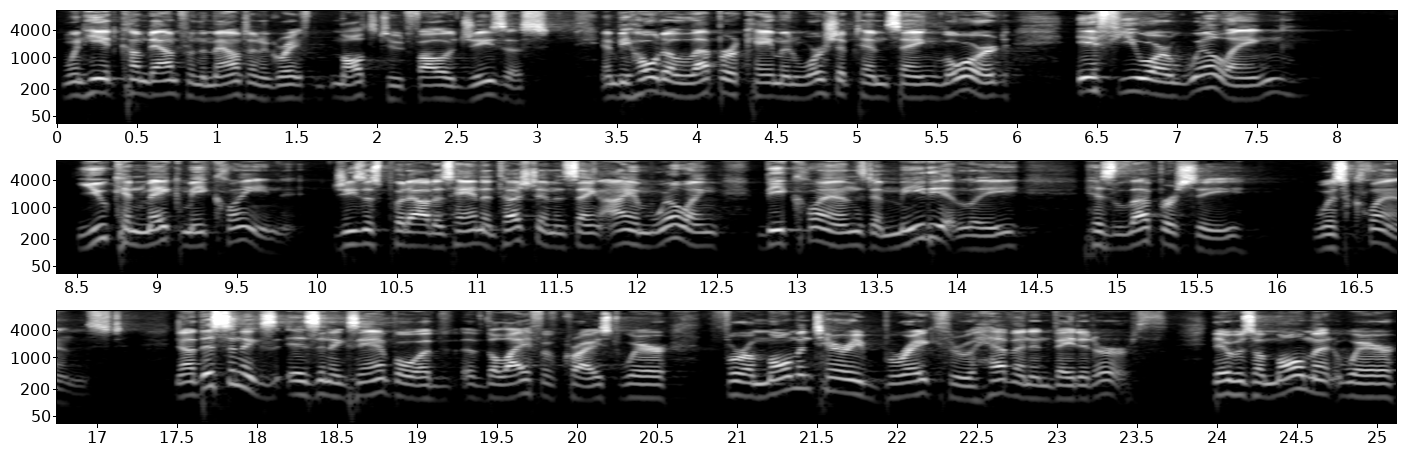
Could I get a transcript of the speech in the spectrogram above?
when he had come down from the mountain, a great multitude followed Jesus. And behold, a leper came and worshipped him, saying, Lord, if you are willing, you can make me clean. Jesus put out his hand and touched him, and saying, I am willing, be cleansed. Immediately his leprosy was cleansed. Now, this is an example of, of the life of Christ where, for a momentary breakthrough, heaven invaded earth. There was a moment where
